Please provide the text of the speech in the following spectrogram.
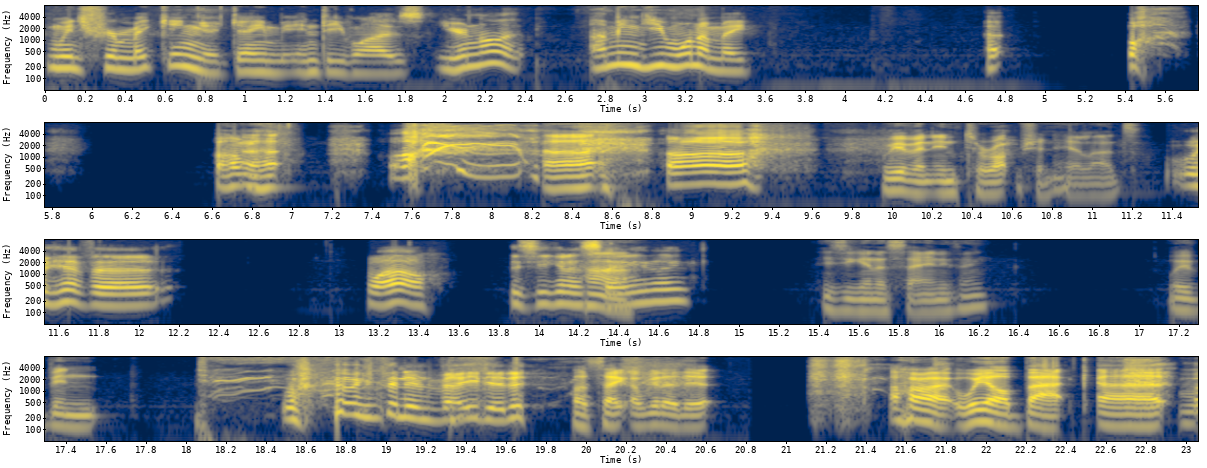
when if you're making a game indie wise, you're not. I mean, you want to make. Uh, um. Uh-huh. uh uh, we have an interruption here lads. we have a. Wow, is he gonna Huh. say anything? Is he going to say anything? We've been We've been invaded. One sec, I'm going to do it. All right, we are back. Uh, we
